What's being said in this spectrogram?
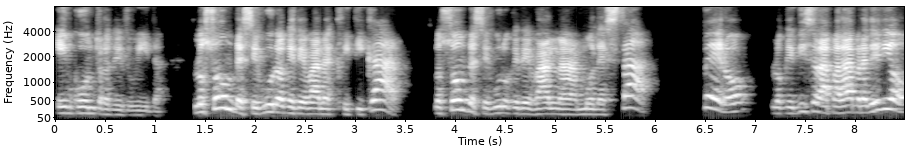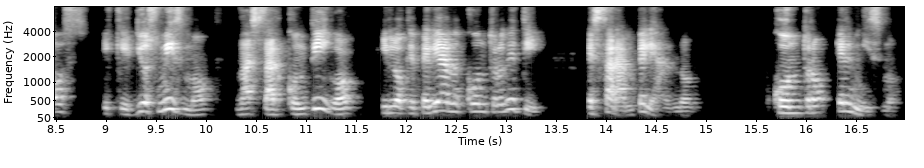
en contra de tu vida. Los hombres seguro que te van a criticar, los hombres seguro que te van a molestar, pero lo que dice la palabra de Dios es que Dios mismo va a estar contigo y lo que pelean contra de ti estarán peleando contra el mismo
